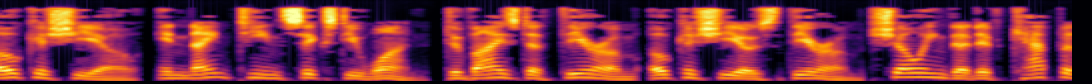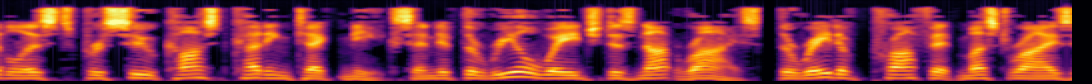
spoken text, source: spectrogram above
Okishio, in 1961, devised a theorem, Okishio's theorem showing that if capitalists pursue cost-cutting techniques and if the real wage does not rise, the rate of profit must rise.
